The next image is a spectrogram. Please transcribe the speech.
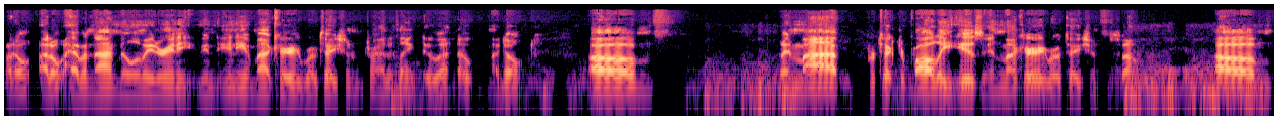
I don't. I don't have a nine millimeter any in any of my carry rotation. I'm trying to think. Do I? Nope, I don't. Um, and my protector poly is in my carry rotation. So, um,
